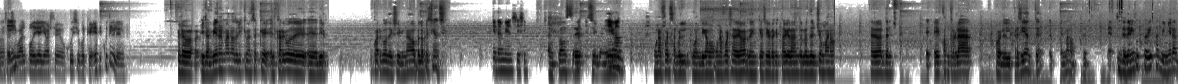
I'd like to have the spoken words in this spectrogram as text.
Entonces Sí. igual podría llevarse a un juicio porque es discutible. Pero, y también, hermano, tenéis que pensar que el cargo de eh, director es un cargo designado por la presidencia. Que también, sí, sí. Entonces, si Eh, tenía me- una fuerza, digamos, una fuerza de orden que ha sido la que está violando los derechos humanos, de orden eh, es controlada por el presidente, hermano, de- desde mi punto de vista, Piñera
